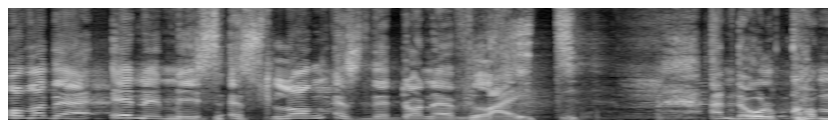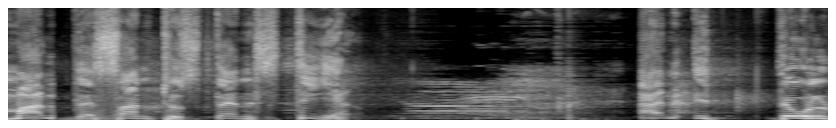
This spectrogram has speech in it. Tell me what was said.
over their enemies as long as they don't have light. And they will command the sun to stand still. And it, they will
